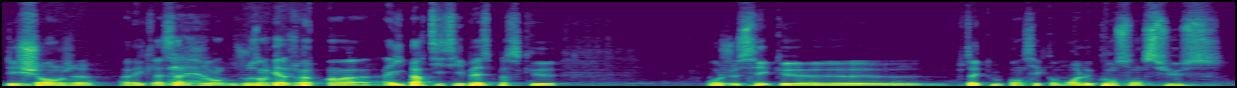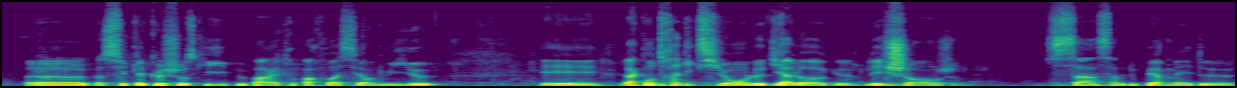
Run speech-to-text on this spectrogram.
d'échange avec la salle. Je vous, engage vraiment à, y participer parce que je sais que peut-être que vous pensez comme moi, le consensus, euh, bah, c'est quelque chose qui peut paraître parfois assez ennuyeux. Et la contradiction, le dialogue, l'échange, ça, ça nous permet de,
